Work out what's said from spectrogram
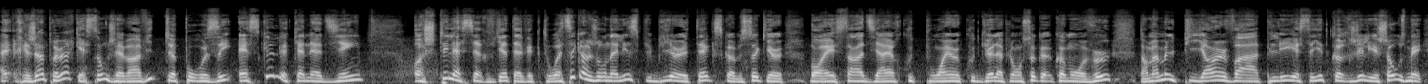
Hey, Régent, première question que j'avais envie de te poser. Est-ce que le Canadien a jeté la serviette avec toi? Tu sais, quand un journaliste publie un texte comme ça, qui est un, bon, incendiaire, coup de poing, un coup de gueule, appelons ça comme on veut, normalement, le pilleur va appeler, essayer de corriger les choses, mais tu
